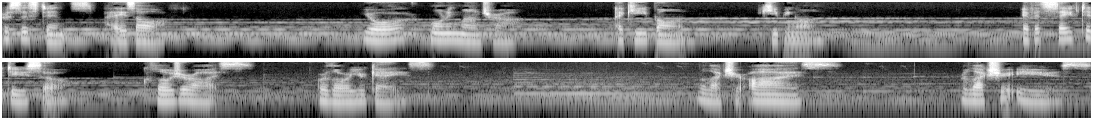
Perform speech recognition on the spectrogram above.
Persistence pays off. Your morning mantra I keep on, keeping on. If it's safe to do so, close your eyes or lower your gaze. Relax your eyes, relax your ears,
